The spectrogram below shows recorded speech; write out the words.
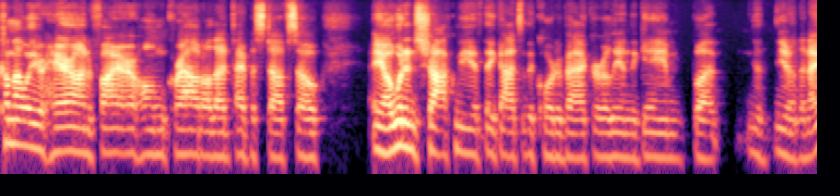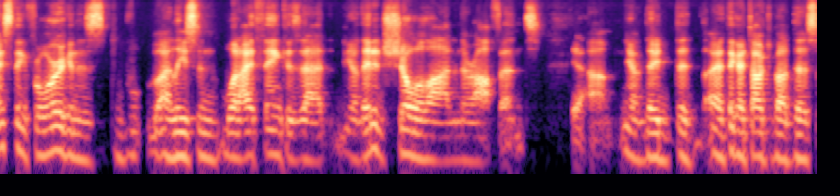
come out with your hair on fire, home crowd, all that type of stuff. So, you know, it wouldn't shock me if they got to the quarterback early in the game. But you know, the nice thing for Oregon is, at least in what I think, is that you know they didn't show a lot in their offense. Yeah. Um, you know, they, they I think I talked about this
